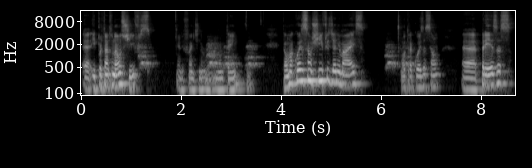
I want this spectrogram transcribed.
é, e, portanto, não os chifres. Elefante não, não tem. Então, uma coisa são chifres de animais, outra coisa são é, presas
